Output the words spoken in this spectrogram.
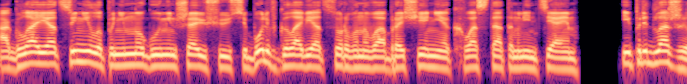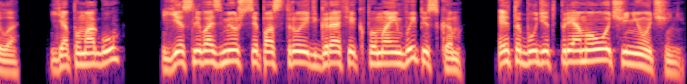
Аглая оценила понемногу уменьшающуюся боль в голове от сорванного обращения к хвостатым лентяям и предложила «Я помогу? Если возьмешься построить график по моим выпискам, это будет прямо очень-очень».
